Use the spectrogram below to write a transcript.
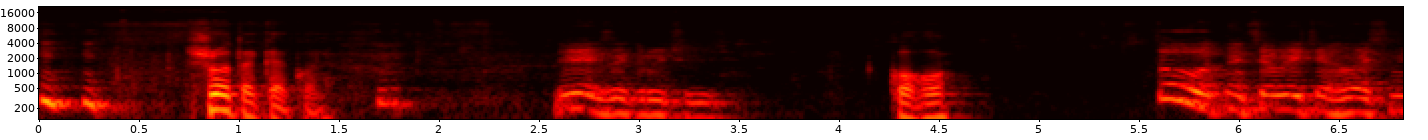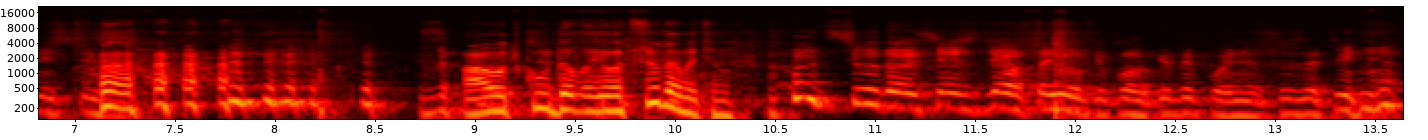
Що таке, Коль? Як закручують? Кого? Не витяглась місці. А откуда ви отсюда витягнули? Отсюда ось я ж взяв, та йолки-палки, не поняв, що за фігня.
